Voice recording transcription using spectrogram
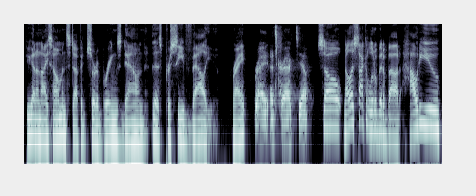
If you got a nice home and stuff it sort of brings down this perceived value right? Right. That's correct. Yeah. So now let's talk a little bit about how do you,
